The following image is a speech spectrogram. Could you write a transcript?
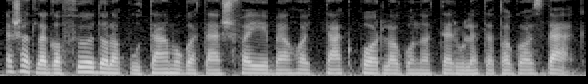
esetleg a földalapú támogatás fejében hagyták parlagon a területet a gazdák.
